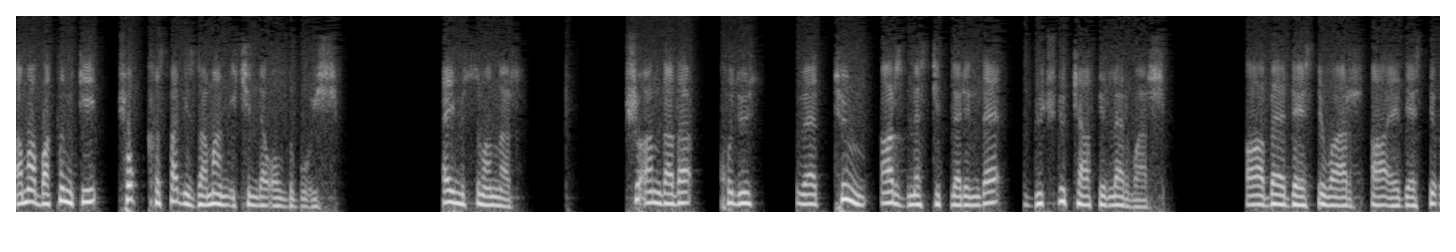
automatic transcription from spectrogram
Ama bakın ki çok kısa bir zaman içinde oldu bu iş. Ey Müslümanlar! Şu anda da Kudüs ve tüm arz mescitlerinde güçlü kafirler var. ABD'si var, AED'si,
